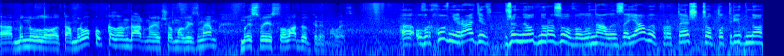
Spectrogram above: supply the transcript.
е, минулого там року календарного, якщо ми візьмемо, ми свої слова дотрималися. Е, У Верховній Раді вже неодноразово лунали заяви про те, що потрібно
